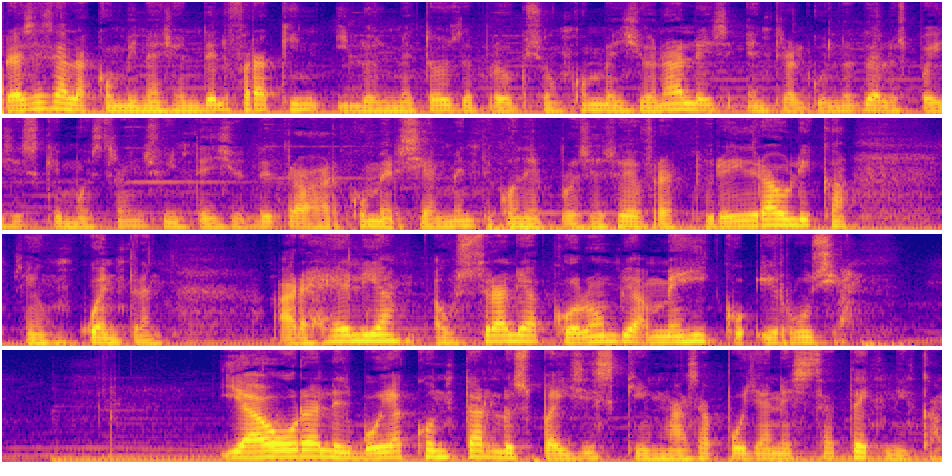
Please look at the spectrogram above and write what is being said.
Gracias a la combinación del fracking y los métodos de producción convencionales, entre algunos de los países que muestran su intención de trabajar comercialmente con el proceso de fractura hidráulica, se encuentran Argelia, Australia, Colombia, México y Rusia. Y ahora les voy a contar los países que más apoyan esta técnica,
